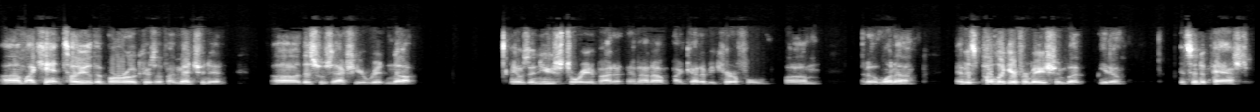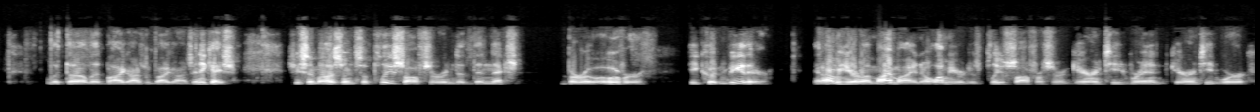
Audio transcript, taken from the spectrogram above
Um, I can't tell you the borough because if I mention it, uh, this was actually written up. It was a news story about it, and I don't. I got to be careful. Um, I don't want to. And it's public information, but you know, it's in the past. Let uh, let bygones be bygones. In any case, she said my husband's a police officer, and the, the next borough over, he couldn't be there. And I'm here on my mind. All I'm here is police officer, guaranteed rent, guaranteed work.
